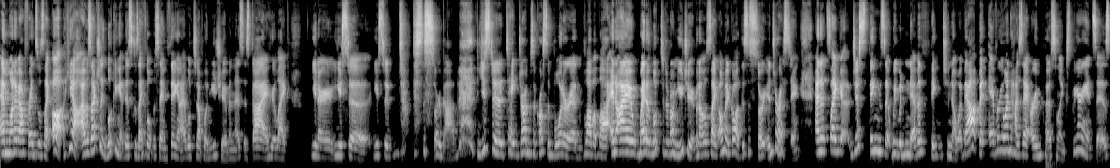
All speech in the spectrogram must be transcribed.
And one of our friends was like, oh, yeah, I was actually looking at this because I thought the same thing. And I looked it up on YouTube, and there's this guy who like you know used to used to this is so bad used to take drugs across the border and blah blah blah and i went and looked at it on youtube and i was like oh my god this is so interesting and it's like just things that we would never think to know about but everyone has their own personal experiences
